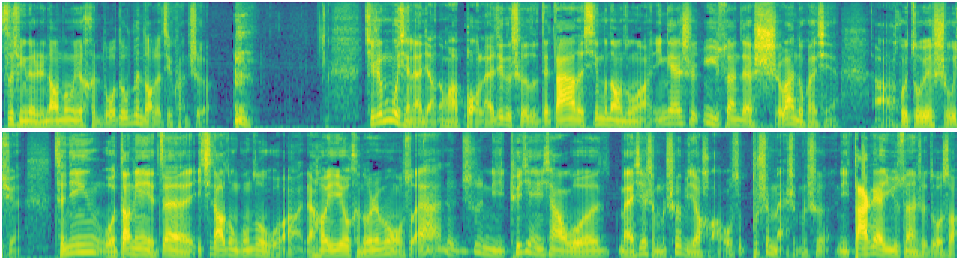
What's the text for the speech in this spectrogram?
咨询的人当中有很多都问到了这款车。其实目前来讲的话，宝来这个车子在大家的心目当中啊，应该是预算在十万多块钱啊，会作为首选。曾经我当年也在一汽大众工作过啊，然后也有很多人问我说，哎，就是你推荐一下我买些什么车比较好？我说不是买什么车，你大概预算是多少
